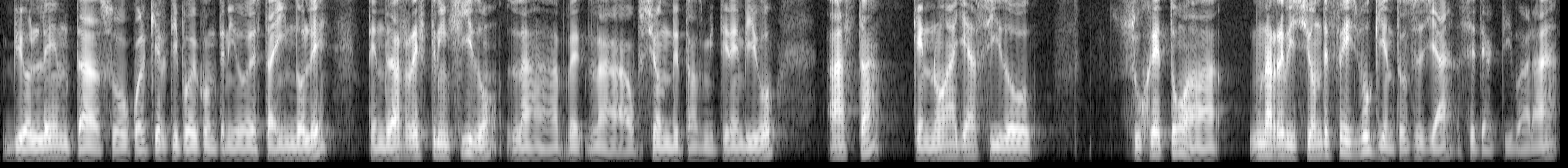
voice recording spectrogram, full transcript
violentas o cualquier tipo de contenido de esta índole, tendrás restringido la, la opción de transmitir en vivo hasta que no haya sido sujeto a una revisión de Facebook y entonces ya se te activará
